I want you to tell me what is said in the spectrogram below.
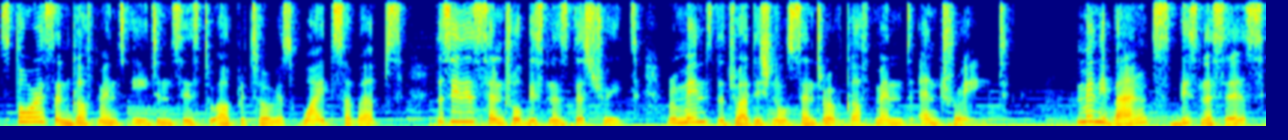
stores and government agencies throughout Pretoria's wide suburbs, the city's central business district remains the traditional center of government and trade. Many banks, businesses,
